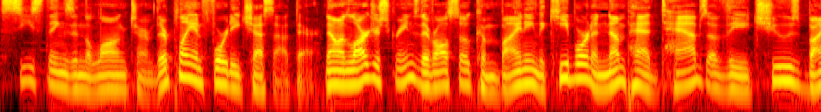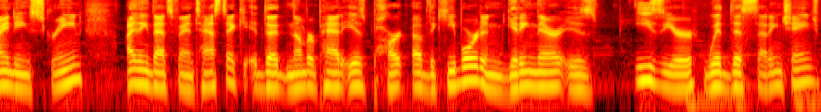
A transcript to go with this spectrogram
sees things in the long term. They're playing 4D chess out there. Now, on larger screens, they're also combining the keyboard and numpad tabs of the choose binding screen I think that's fantastic. The number pad is part of the keyboard, and getting there is easier with this setting change,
